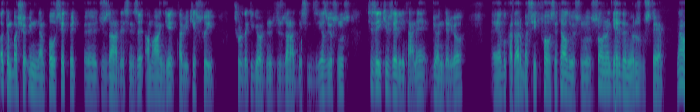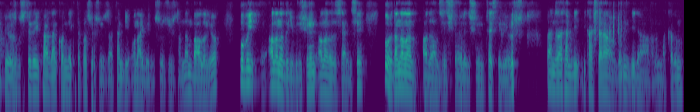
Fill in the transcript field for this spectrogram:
Bakın başı ünlem Faucet ve e, cüzdan adresinizi ama hangi? Tabii ki Sui. Şuradaki gördüğünüz cüzdan adresinizi yazıyorsunuz. Size 250 tane gönderiyor. E, bu kadar basit faucet'i alıyorsunuz. Sonra geri dönüyoruz bu siteye. Ne yapıyoruz? Bu sitede yukarıdan connect'e basıyorsunuz zaten bir onay veriyorsunuz cüzdandan bağlanıyor. Bu bir alan adı gibi düşünün. Alan adı servisi. Buradan alan adı alacağız işte öyle düşünün. Test ediyoruz. Ben zaten bir, birkaç tane aldım. Bir daha alalım bakalım.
